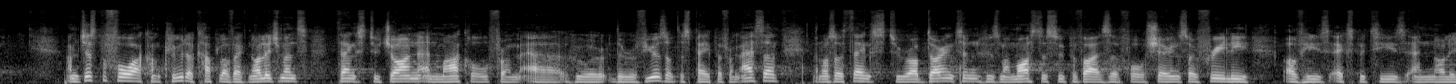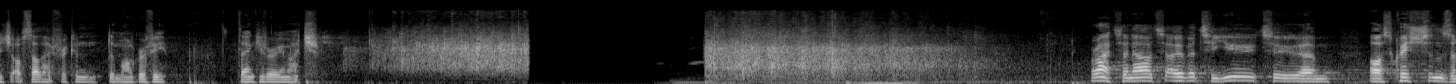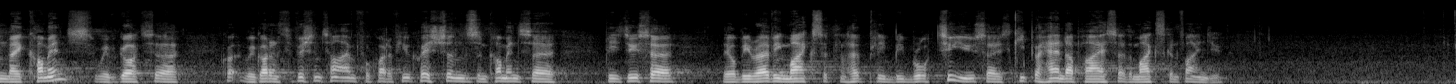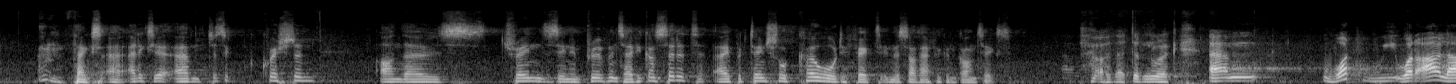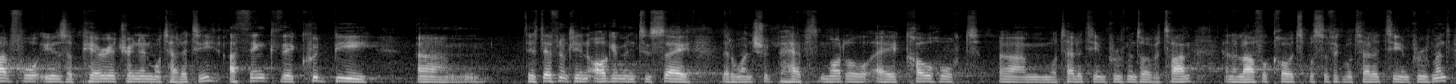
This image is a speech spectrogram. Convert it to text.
Um, just before I conclude, a couple of acknowledgements. Thanks to John and Michael, from, uh, who are the reviewers of this paper from ASSA, and also thanks to Rob Dorrington, who's my master supervisor, for sharing so freely of his expertise and knowledge of South African demography. Thank you very much. Right, so now it's over to you to um, ask questions and make comments. We've got, uh, quite, we've got sufficient time for quite a few questions and comments, so please do so. There will be roving mics that will hopefully be brought to you, so keep your hand up high so the mics can find you. Thanks. Uh, Alex, yeah, um, just a question on those trends in improvements. Have you considered a potential cohort effect in the South African context? Oh, that didn't work. Um, what we what I allowed for is a period trend in mortality. I think there could be um, there's definitely an argument to say that one should perhaps model a cohort um, mortality improvement over time and allow for cohort specific mortality improvement.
